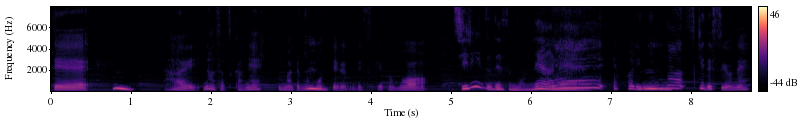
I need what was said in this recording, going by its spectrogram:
て、うん、はい、何冊かね、今でも持ってるんですけども。うん、シリーズですもんね、あれ。ねやっぱりみんな好きですよね。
